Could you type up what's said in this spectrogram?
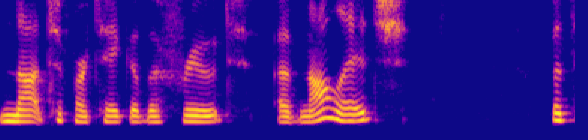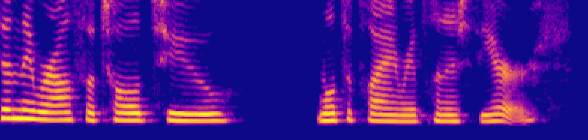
Not to partake of the fruit of knowledge, but then they were also told to multiply and replenish the earth.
